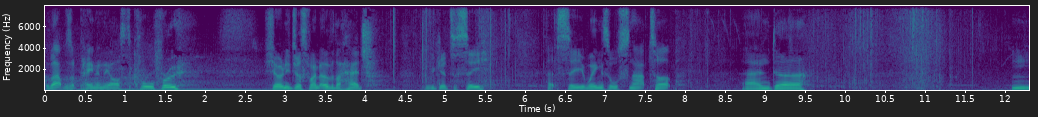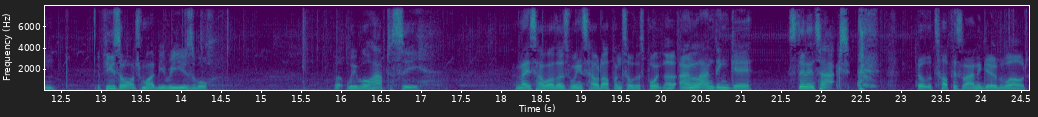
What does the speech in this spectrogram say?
Well, that was a pain in the ass to crawl through. She only just went over the hedge. It'll be good to see. Let's see, wings all snapped up. And, uh, hmm, the fuselage might be reusable. But we will have to see. Amazed how well those wings held up until this point though. And landing gear still intact. Built the toughest landing gear in the world.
